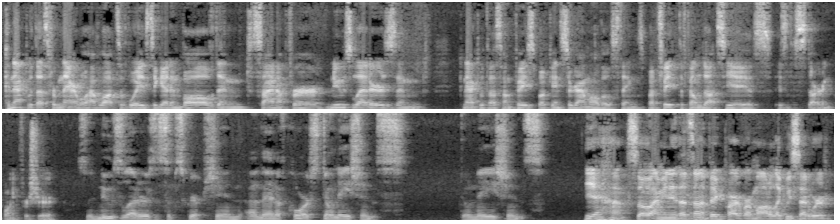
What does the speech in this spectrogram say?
connect with us from there. We'll have lots of ways to get involved and sign up for newsletters and connect with us on Facebook, Instagram, all those things. But faithtofilm.ca is is the starting point for sure. So newsletters, a subscription, and then of course donations. Donations. Yeah, so I mean that's not a big part of our model. Like we said, we're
